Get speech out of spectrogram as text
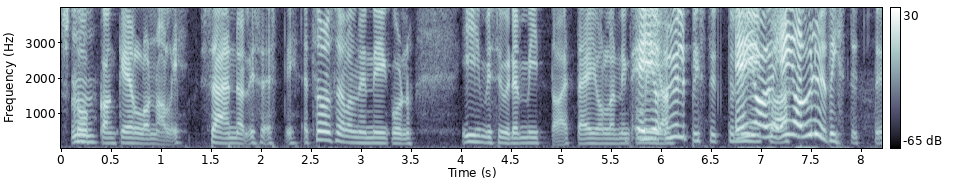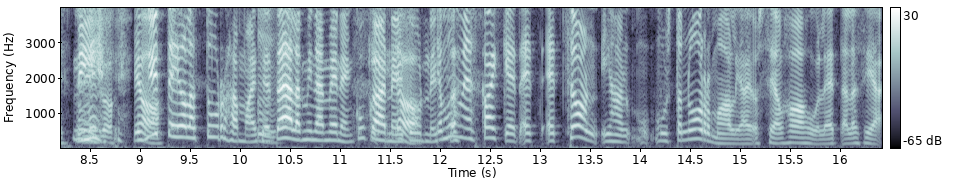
Stokkan kellon ali säännöllisesti. Et se on sellainen niin kuin, ihmisyyden mitta, että ei olla niin kuin Ei liian... ole ylpistytty ei, liikaa. ole, ei ole ylpistytty. Niin. kuin, joo. Nyt ei olla turhamaisia. Mm. Täällä minä menen. Kukaan ei Joo. tunnista. Ja mun mielestä kaikki, että et, et se on ihan musta normaalia, jos siellä haahuilee tällaisia,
